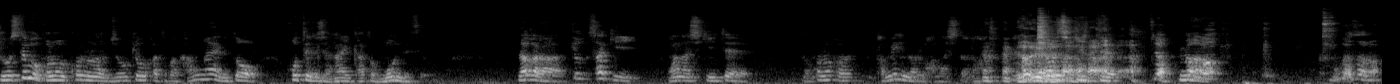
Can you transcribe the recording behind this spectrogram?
どうしてもこのコロナの状況下とか考えるとホテルじゃないかと思うんですよ。だから今日さっきお話聞いてなかなかためになる話だな。正直言って。じゃあ、まあ。僕は、その、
